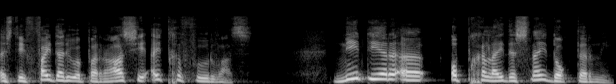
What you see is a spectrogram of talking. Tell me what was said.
is die feit dat die operasie uitgevoer was nie deur 'n opgeleide snydokter nie.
